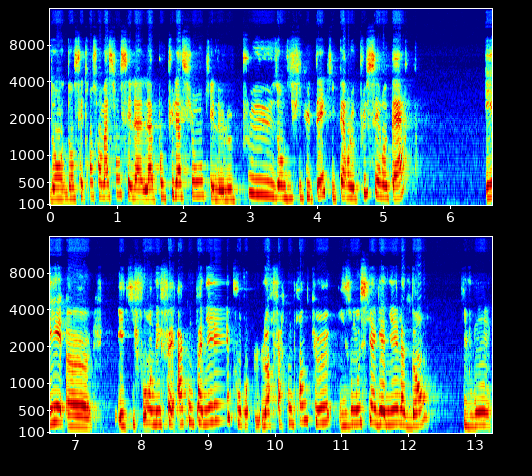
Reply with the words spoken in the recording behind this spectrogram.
dans, dans, ces transformations, c'est la, la, population qui est le, plus en difficulté, qui perd le plus ses repères, et, euh, et qu'il faut en effet accompagner pour leur faire comprendre qu'ils ont aussi à gagner là-dedans, qu'ils vont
